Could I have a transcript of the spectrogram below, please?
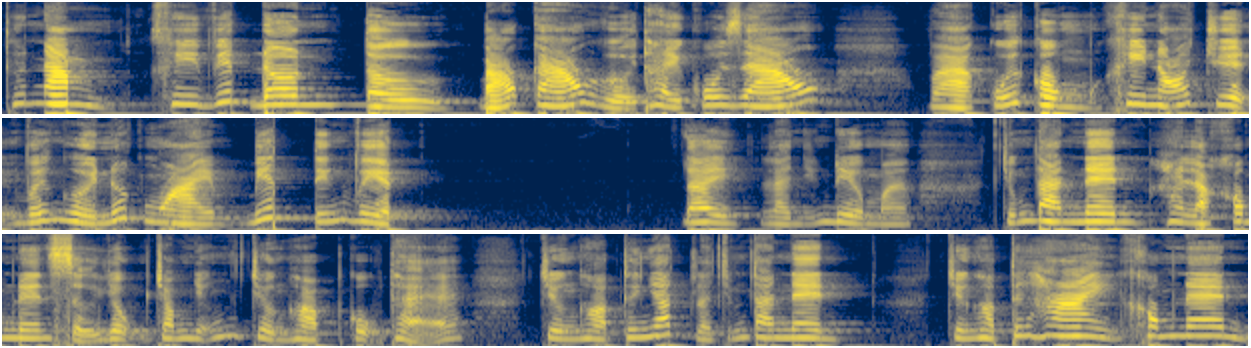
Thứ năm, khi viết đơn, từ, báo cáo gửi thầy cô giáo. Và cuối cùng khi nói chuyện với người nước ngoài biết tiếng Việt. Đây là những điều mà chúng ta nên hay là không nên sử dụng trong những trường hợp cụ thể. Trường hợp thứ nhất là chúng ta nên. Trường hợp thứ hai không nên.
